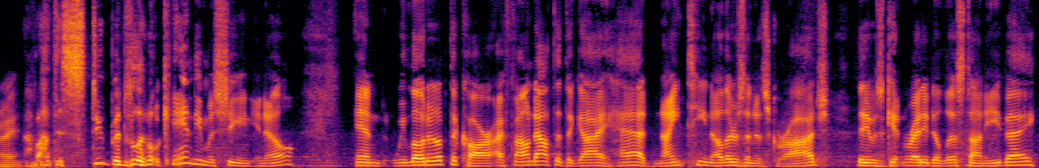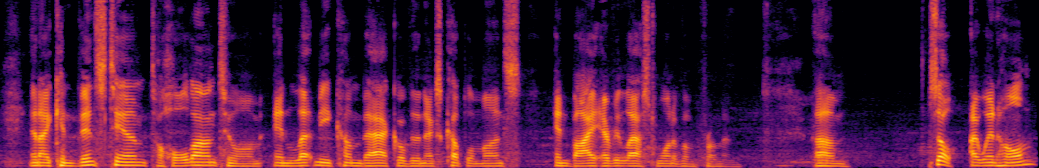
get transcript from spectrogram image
Right. about this stupid little candy machine, you know? And we loaded up the car. I found out that the guy had 19 others in his garage that he was getting ready to list on eBay. And I convinced him to hold on to them and let me come back over the next couple of months and buy every last one of them from him. Um, so I went home,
